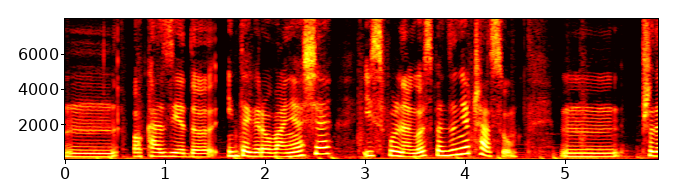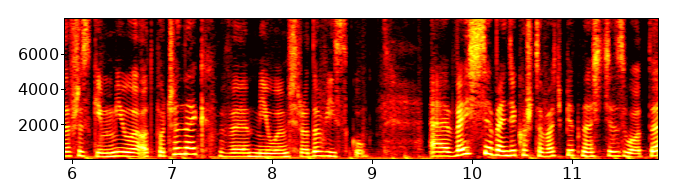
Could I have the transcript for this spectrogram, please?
mm, okazję do integrowania się i wspólnego spędzenia czasu. Mm, przede wszystkim miły odpoczynek w miłym środowisku. E, Wejście będzie kosztować 15 zł,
